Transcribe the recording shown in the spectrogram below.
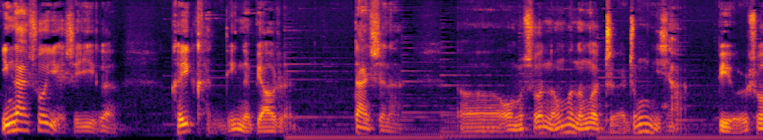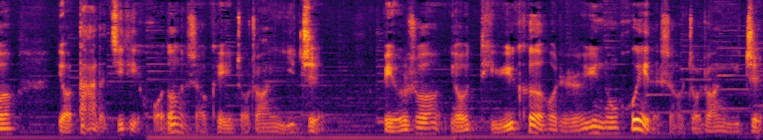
应该说也是一个可以肯定的标准。但是呢，呃，我们说能不能够折中一下？比如说有大的集体活动的时候可以着装一致，比如说有体育课或者是运动会的时候着装一致，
